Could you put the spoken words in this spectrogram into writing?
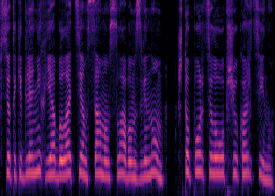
Все таки для них я была тем самым слабым звеном, что портило общую картину.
